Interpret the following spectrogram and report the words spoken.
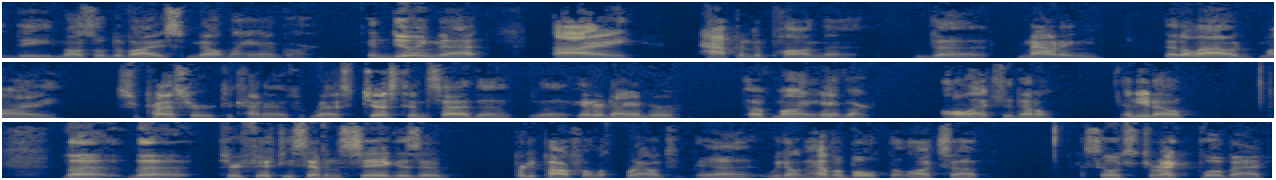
the muzzle device melt my handguard. In doing that, I happened upon the the mounting that allowed my suppressor to kind of rest just inside the, the inner diameter of my handguard. All accidental. And you know, the the 357 SIG is a pretty powerful round. Uh, we don't have a bolt that locks up, so it's direct blowback.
